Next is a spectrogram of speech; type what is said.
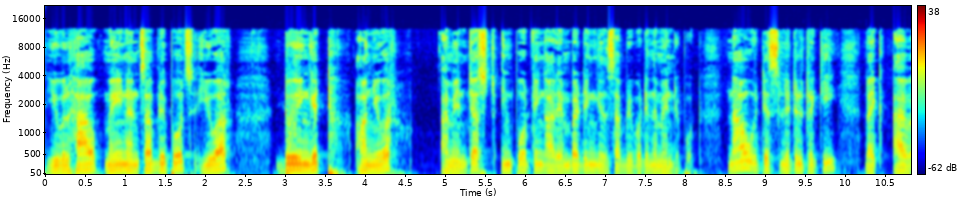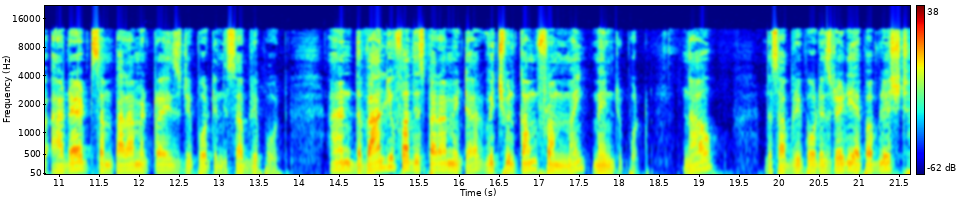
You will have main and sub reports. You are doing it on your I mean just importing or embedding the sub report in the main report. Now it is little tricky. Like I've added some parameterized report in the sub report. And the value for this parameter which will come from my main report. Now the sub report is ready. I published.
